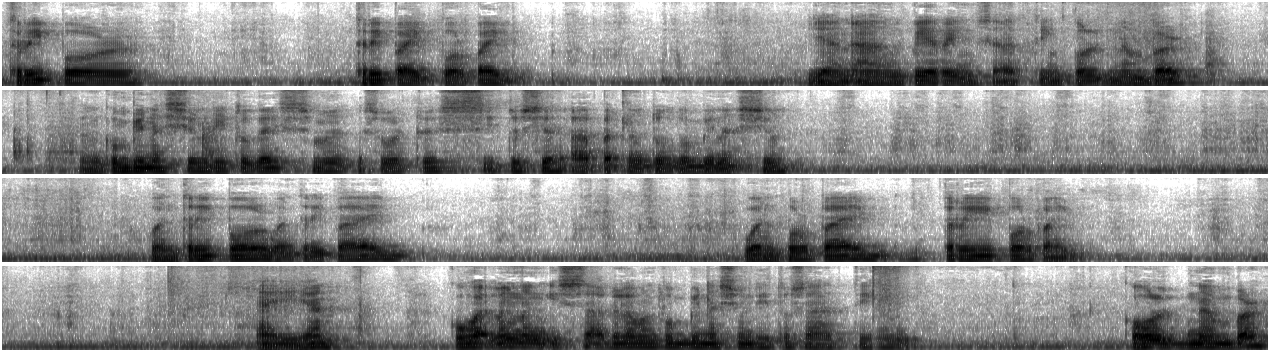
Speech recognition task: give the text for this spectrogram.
3 4 3 5 4 5 yan ang pairing sa ating cold number. Ang kombinasyon dito guys, mga kaswartres, ito siya, apat lang itong kombinasyon. 134, 135, 145, 345. Ayan. Kuha lang ng isa, dalawang kombinasyon dito sa ating cold number.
